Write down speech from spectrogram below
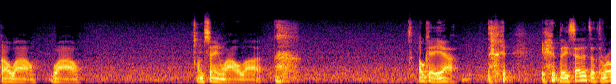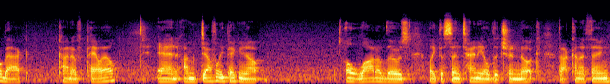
Oh, wow. Wow. I'm saying wow a lot. okay, yeah. they said it's a throwback kind of pale ale, and I'm definitely picking up a lot of those, like the Centennial, the Chinook, that kind of thing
